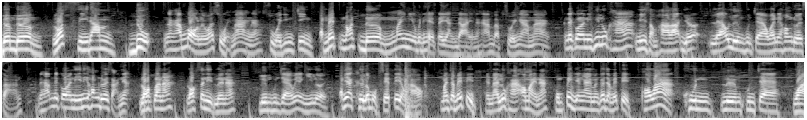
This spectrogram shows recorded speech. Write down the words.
เดิมๆ รถสีดำดุนะครับ บอกเลยว่าสวยมากนะ สวยจริง ๆ เม็ดน็อตเดิมไม่มีอุบัติเหตุแต่อย่างใดนะครับแบบสวยงามมาก ในกรณีที่ลูกค้ามีสัมภาระเยอะแล้วลืมกุญแจไว้ในห้องโดยสารนะครับ ในกรณีที่ห้องโดยสารเนี่ยล็อกแล้วนะ ล็อกสนิทเลยนะ ลืมกุญแจไว้อย่างนี้เลยเนี่ยคือระบบเซฟตี้ของเขา มันจะไม่ปิดเห็นไหมลูกค้าเอาใหม่นะ ผมปิดยังไงมันก็จะไม่ปิด เพราะว่าคุณลืมกุญแจไว้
